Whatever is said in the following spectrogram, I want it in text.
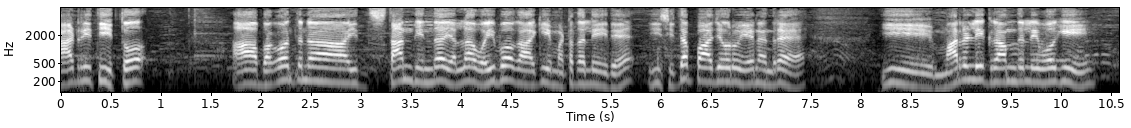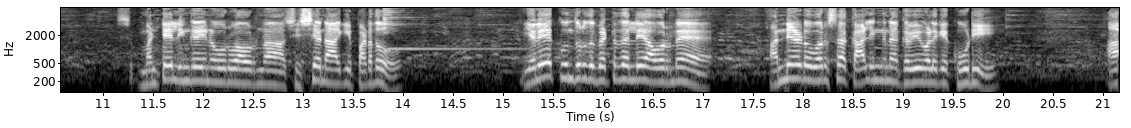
ಕಾಡು ರೀತಿ ಇತ್ತು. ಆ ಭಗವಂತನ ಸ್ಥಾನದಿಂದ ಎಲ್ಲ ವೈಭೋಗ ಆಗಿ ಮಠದಲ್ಲಿ ಇದೆ. ಈ ಸಿದ್ದಪ್ಪಾಜಿಯವರು ಏನಂದರೆ, ಈ ಮಾರಳ್ಳಿ ಗ್ರಾಮದಲ್ಲಿ ಹೋಗಿ ಮಂಟೇಲಿಂಗಯ್ಯನವರು ಅವ್ರನ್ನ ಶಿಷ್ಯನಾಗಿ ಪಡೆದು, ಎಲೆ ಕುಂದ್ರದ ಬೆಟ್ಟದಲ್ಲಿ ಅವ್ರನ್ನೇ ಹನ್ನೆರಡು ವರ್ಷ ಕಾಳಿಂಗನ ಗವಿ ಒಳಗೆ ಕೂಡಿ, ಆ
